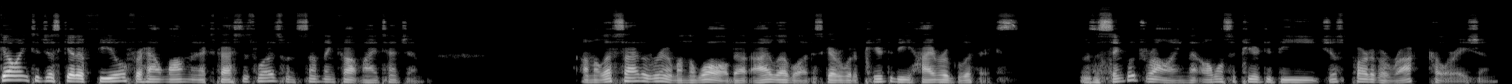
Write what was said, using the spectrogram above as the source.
going to just get a feel for how long the next passage was when something caught my attention. On the left side of the room, on the wall about eye level, I discovered what appeared to be hieroglyphics. It was a single drawing that almost appeared to be just part of a rock coloration.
